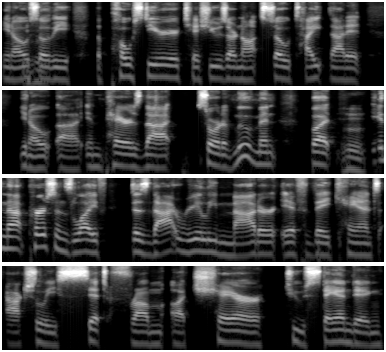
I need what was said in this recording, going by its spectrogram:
You know so the the posterior tissues are not so tight that it you know uh, impairs that sort of movement but Mhm. in that person's life does that really matter if they can't actually sit from a chair to standing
